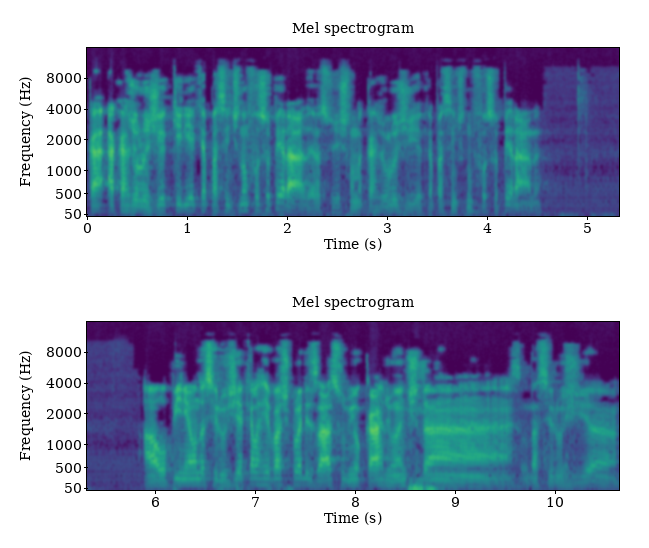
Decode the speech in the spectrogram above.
A cardiologia queria que a paciente não fosse operada, era a sugestão da cardiologia, que a paciente não fosse operada. A opinião da cirurgia é que ela revascularizasse o miocárdio antes da, da cirurgia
